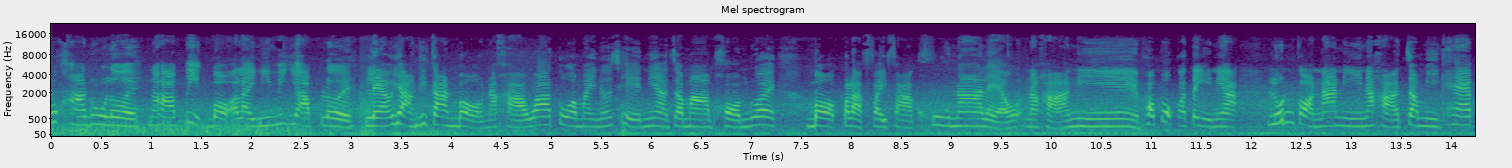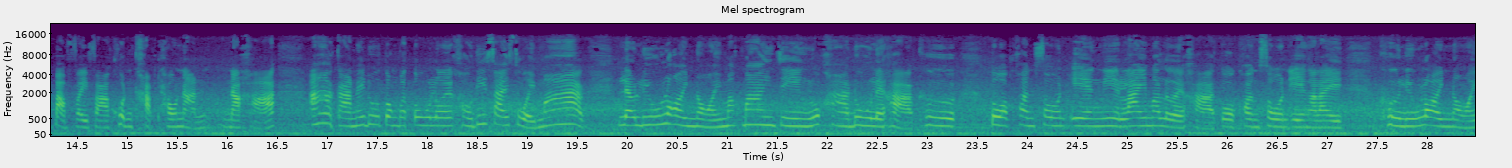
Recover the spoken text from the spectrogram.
ลูกค้าดูเลยนะคะ ปีกเบาะอะไรนี้ไม่ยับเลย แล้วอย่างที่การบอกนะคะว่าตัว Minor Change เนี่ยจะมาพร้อมด้วยเบาะปรับไฟฟ้าคู่หน้าแล้วนะคะนี่เพราะปกติเนี่ยรุ่นก่อนหน้านี้นะคะ จะมีแค่ปรับไฟฟ้าคนขับเท่านั้นนะคะอาการให้ดูตรงประตูเลยเขาดีไซน์สวยมาก แล้วริ้วรอยน้อยมากๆจริงๆ ลูกค้าดูเลยค่ะ คือ ตัวคอนโซลเองนี่ไล่มาเลยค่ะ ตัวคอนโซลเองอะไร คือริ้วรอยน้อย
